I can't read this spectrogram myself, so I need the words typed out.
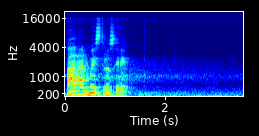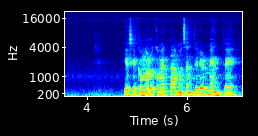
para nuestro cerebro. Y es que como lo comentamos anteriormente,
